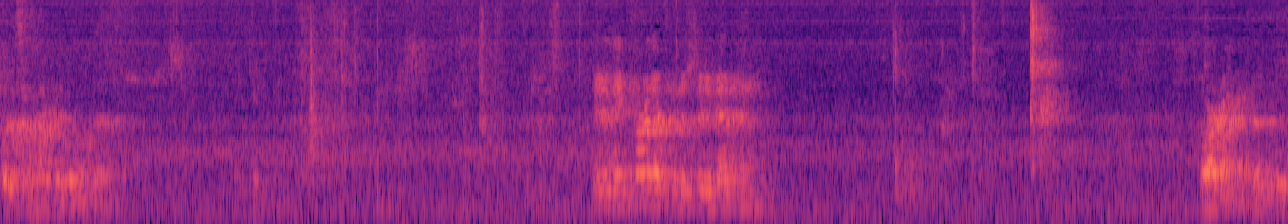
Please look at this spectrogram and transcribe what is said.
put us behind a little bit. Anything further for the city manager? All right, then we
